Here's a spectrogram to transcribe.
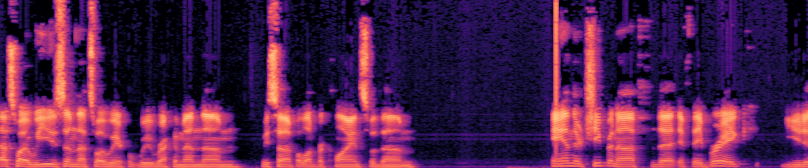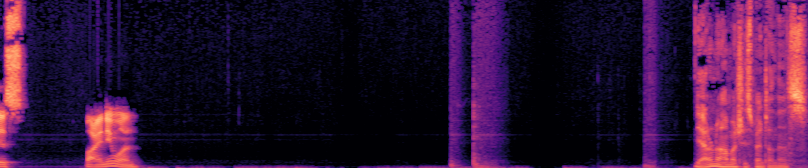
That's why we use them. That's why we we recommend them. We set up a lot of our clients with them, and they're cheap enough that if they break, you just buy a new one. Yeah, I don't know how much I spent on this.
